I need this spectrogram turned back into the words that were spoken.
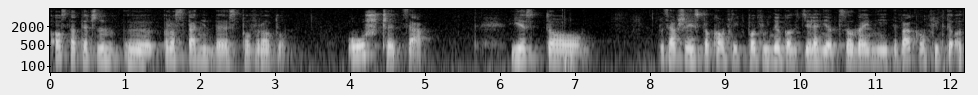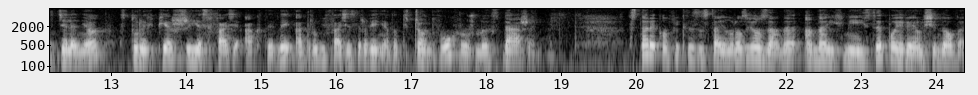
ostatecznym y, rozstaniem bez powrotu. Uszczyca jest to Zawsze jest to konflikt podwójnego oddzielenia, co najmniej dwa konflikty oddzielenia, z których pierwszy jest w fazie aktywnej, a drugi w fazie zdrowienia. Dotyczą dwóch różnych zdarzeń. Stare konflikty zostają rozwiązane, a na ich miejsce pojawiają się nowe.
